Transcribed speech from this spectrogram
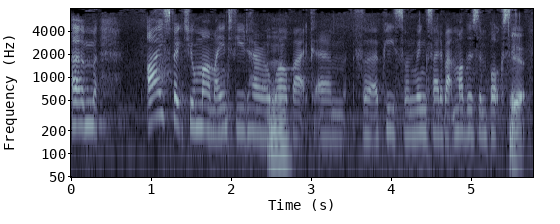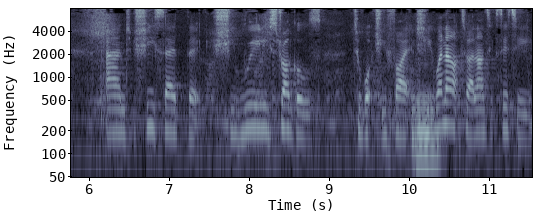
Um, I spoke to your mum. I interviewed her a mm. while back um, for a piece on Ringside about mothers and boxing, yeah. and she said that she really struggles to watch you fight. And mm. she went out to Atlantic City,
